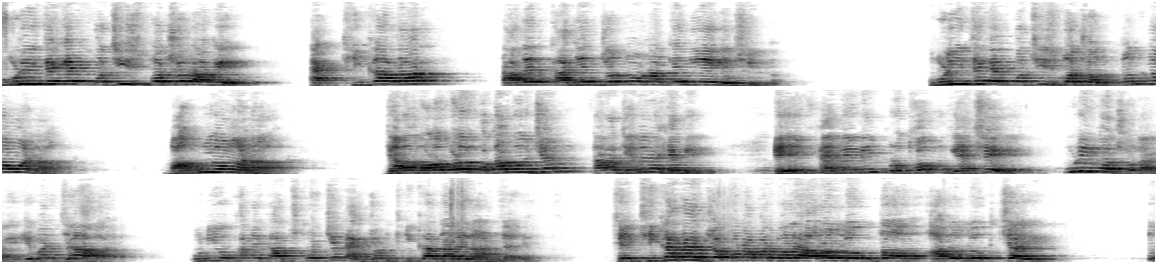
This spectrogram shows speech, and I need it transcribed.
কুড়ি থেকে পঁচিশ বছর আগে এক ঠিকাদার তাদের কাজের জন্য ওনাকে নিয়ে গেছিল। কুড়ি থেকে পঁচিশ বছর কোন জমানা বাংলো মানা যারা বড় বড় কথা বলছেন, তারা জেনে রেখে দিন, এই ফ্যামিলি প্রথম গেছে কুড়ি বছর আগে। এবার যা হয়, উনি ওখানে কাজ করছেন একজন ঠিকাদারের আন্ডারে সেই ঠিকাদার যখন আবার বলে, আরও লোক দাও, আরও লোক চাই তো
